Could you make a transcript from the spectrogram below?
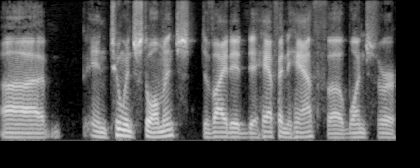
uh, in two installments, divided half and half, uh, once for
